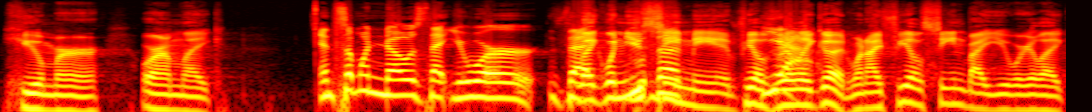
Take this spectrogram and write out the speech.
humor or I'm like and someone knows that you were that like when you the- see me, it feels Yeah. really good. When I feel seen by you, where you're like,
